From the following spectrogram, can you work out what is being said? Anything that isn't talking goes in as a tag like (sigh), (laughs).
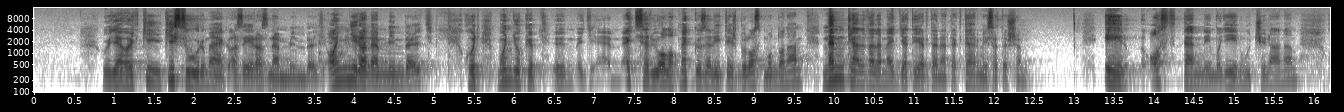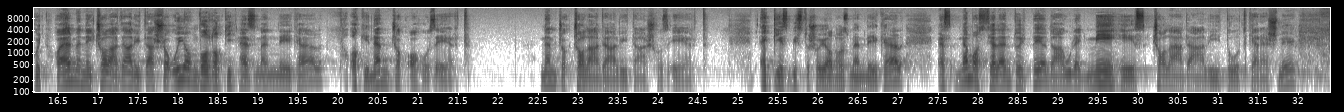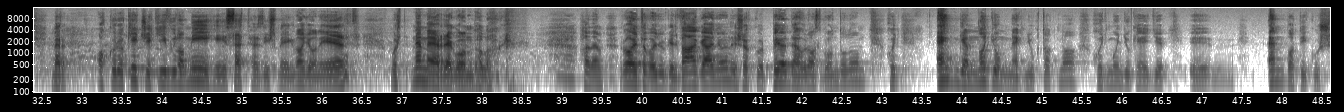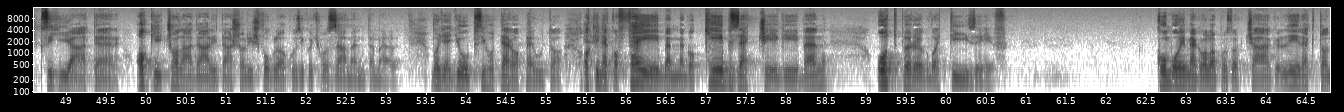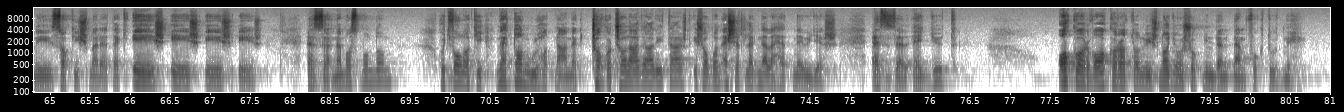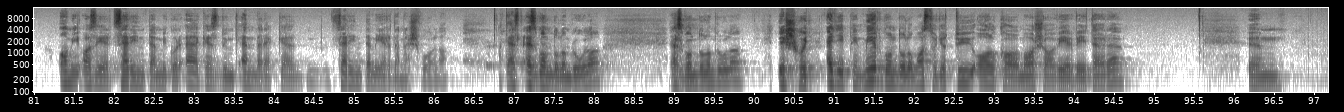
Ugye, hogy ki, ki szúr meg, azért az nem mindegy. Annyira nem mindegy, hogy mondjuk egy egyszerű alap megközelítésből azt mondanám, nem kell velem egyet értenetek, természetesen. Én azt tenném, vagy én úgy csinálnám, hogy ha elmennék családállításra, olyan valakihez mennék el, aki nem csak ahhoz ért. Nem csak családállításhoz ért. Egész biztos olyanhoz mennék el. Ez nem azt jelenti, hogy például egy méhész családállítót keresnék, mert akkor ő kétségkívül a méhészethez is még nagyon ért. Most nem erre gondolok hanem rajta vagyunk egy vágányon, és akkor például azt gondolom, hogy engem nagyon megnyugtatna, hogy mondjuk egy empatikus pszichiáter, aki családállítással is foglalkozik, hogy hozzámentem el. Vagy egy jó pszichoterapeuta, akinek a fejében, meg a képzettségében ott pörög vagy tíz év. Komoly megalapozottság, lélektani szakismeretek, és, és, és, és. Ezzel nem azt mondom, hogy valaki ne tanulhatná meg csak a családállítást, és abban esetleg ne lehetne ügyes. Ezzel együtt, akarva, akaratlanul is nagyon sok mindent nem fog tudni. Ami azért szerintem, mikor elkezdünk emberekkel, szerintem érdemes volna. Hát ezt, ezt gondolom róla, ezt gondolom róla, és hogy egyébként miért gondolom azt, hogy a tű alkalmas a vérvételre,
